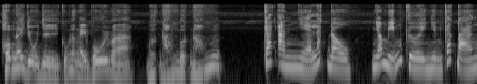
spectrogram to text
hôm nay dù gì cũng là ngày vui mà bớt nóng bớt nóng Các anh nhẹ lắc đầu, nhỏ mỉm cười nhìn các bạn.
